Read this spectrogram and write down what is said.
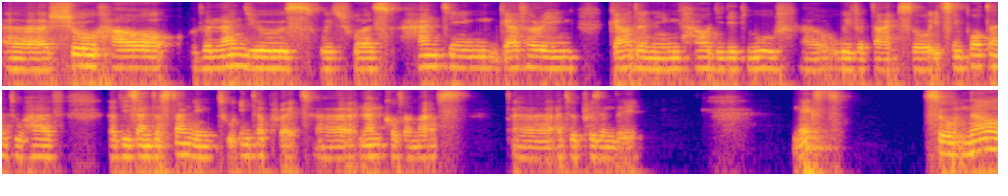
uh, show how the land use, which was hunting, gathering, gardening, how did it move uh, with the time. So it's important to have this understanding to interpret uh, land cover maps uh, at the present day. Next. So now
